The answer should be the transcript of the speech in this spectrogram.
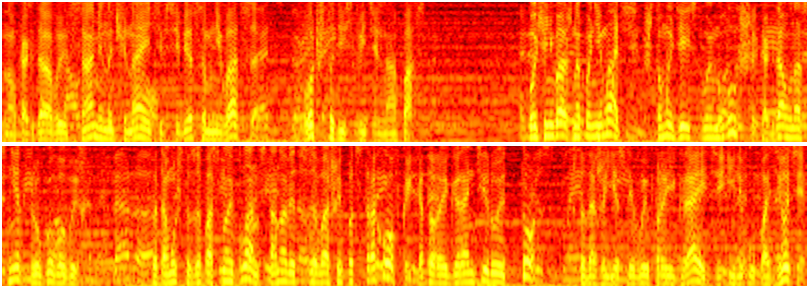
Но когда вы сами начинаете в себе сомневаться, вот что действительно опасно. Очень важно понимать, что мы действуем лучше, когда у нас нет другого выхода. Потому что запасной план становится вашей подстраховкой, которая гарантирует то, что даже если вы проиграете или упадете,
